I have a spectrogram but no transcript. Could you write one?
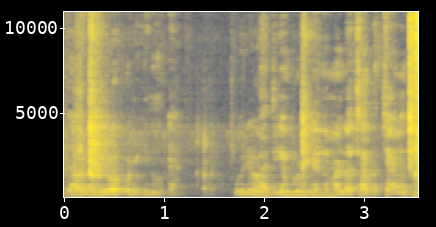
ഇതാ ഉലുവ പൊടിക്കണം കേട്ടോ. ഉലുവ അധികം പൊടിക്കൊന്നും വേണ്ട ചതച്ചാൽ മതി.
